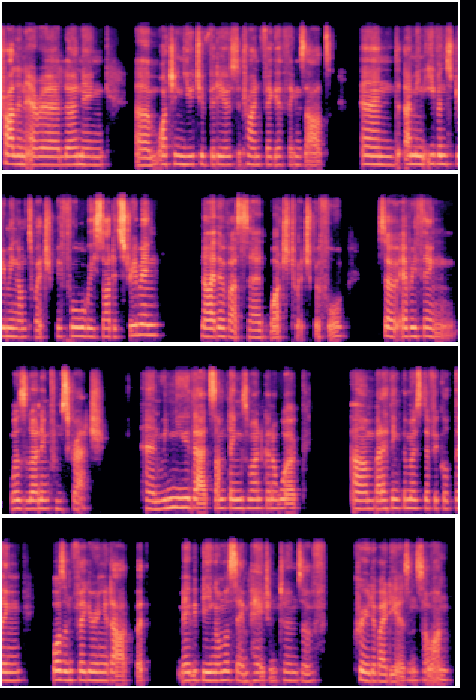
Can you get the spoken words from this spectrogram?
trial and error, learning, um, watching YouTube videos to try and figure things out. And I mean, even streaming on Twitch before we started streaming, neither of us had watched Twitch before. So everything was learning from scratch. And we knew that some things weren't going to work. Um, but I think the most difficult thing wasn't figuring it out, but maybe being on the same page in terms of creative ideas and so on.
